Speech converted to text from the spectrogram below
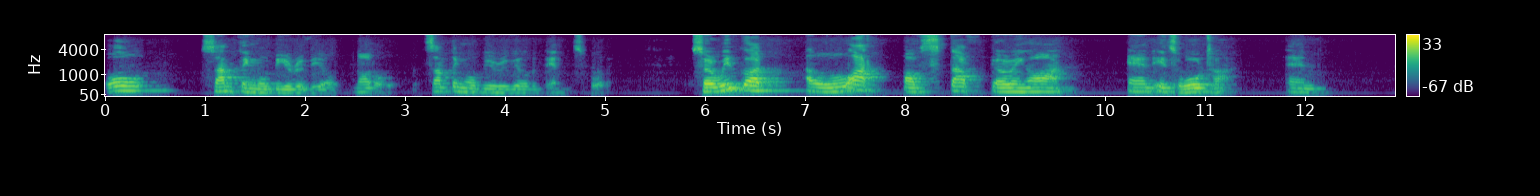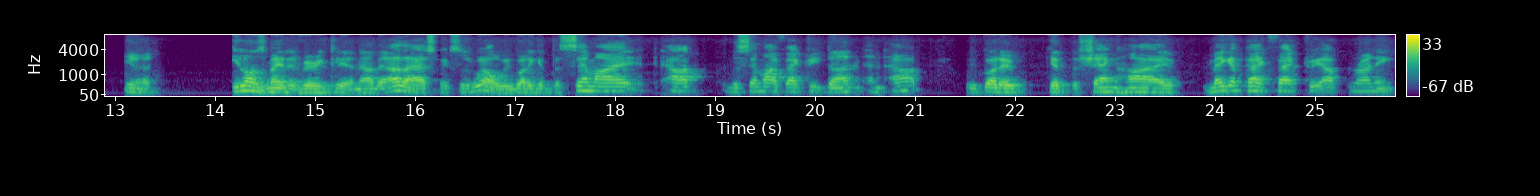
All something will be revealed, not all. But something will be revealed at the end of this quarter. So we've got a lot of stuff going on, and it's wartime. And, you know, Elon's made it very clear. Now, there are other aspects as well. We've got to get the semi out, the semi factory done and out. We've got to get the Shanghai Megapack factory up and running.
